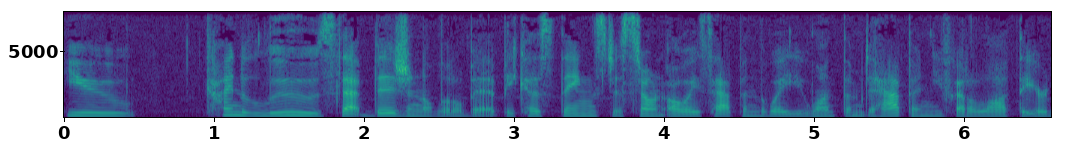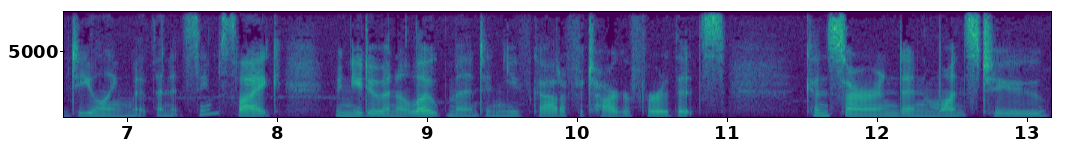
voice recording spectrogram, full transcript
you kind of lose that vision a little bit because things just don't always happen the way you want them to happen. You've got a lot that you're dealing with. And it seems like when you do an elopement and you've got a photographer that's concerned and wants to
